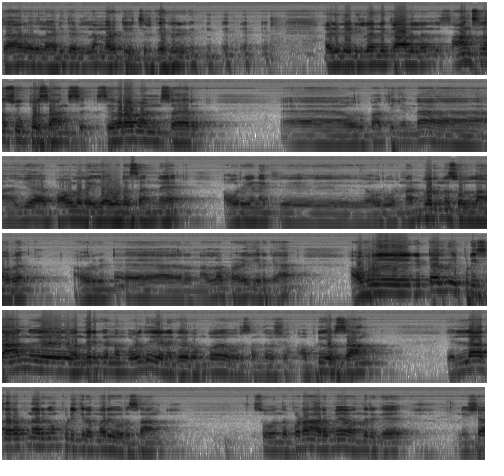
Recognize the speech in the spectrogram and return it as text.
சார் அதில் அடிதடிலாம் மிரட்டி வச்சுருக்காரு. அடிதடியிலேருந்து காதலேருந்து சாங்ஸ்லாம் சூப்பர் சாங்ஸ் சிவராமன் சார் அவர் பார்த்தீங்கன்னா ஐயா பாவலர் ஐயாவோட சன்னு. அவர் எனக்கு அவர் ஒரு நண்பர்னு சொல்லலாம் அவரை. அவர்கிட்ட நல்லா பழகியிருக்கேன். அவர்கிட்ட இருந்து இப்படி சாங் வந்திருக்குன்னும் பொழுது எனக்கு ரொம்ப ஒரு சந்தோஷம். அப்படி ஒரு சாங் எல்லா தரப்பினருக்கும் பிடிக்கிற மாதிரி ஒரு சாங் ஸோ இந்த படம் அருமையாக வந்திருக்கு. நிஷா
